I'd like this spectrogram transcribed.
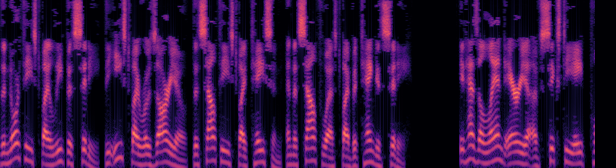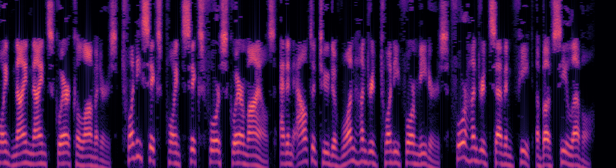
the northeast by Lipa City, the east by Rosario, the southeast by Taysan, and the southwest by Batangas City. It has a land area of 68.99 square kilometers, 26.64 square miles, at an altitude of 124 meters, 407 feet above sea level.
